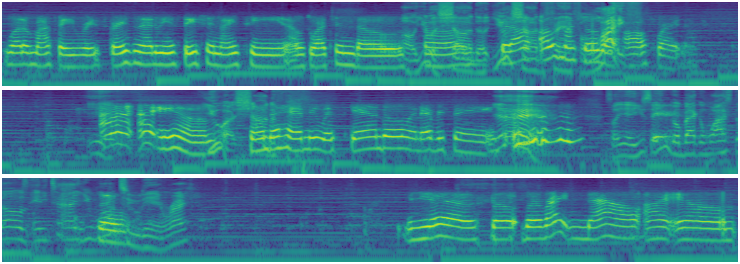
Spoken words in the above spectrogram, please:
one of my favorites. Grey's Anatomy and Station 19. I was watching those. Oh, you a um, Shonda? You a Shonda all, fan my for shows life? Off right now. Yeah. I, I am. You are Shonda Shonda. had me with Scandal and everything. Yeah. so yeah, you say you can go back and watch those anytime you want So- to, then, right? Yeah, so but right now I am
